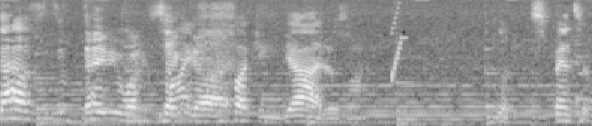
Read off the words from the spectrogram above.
thousands of baby ones My I got? fucking god, it was like look expensive.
